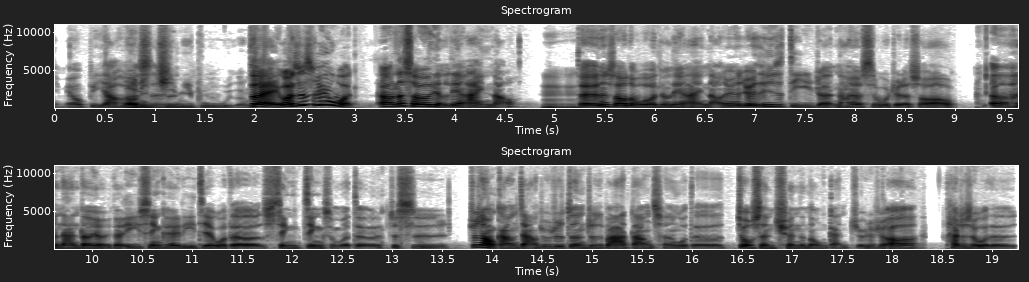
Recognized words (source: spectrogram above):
你没有必要，或者是执迷不悟这样。对我就是因为我呃那时候有点恋爱脑。嗯，对，那时候的我有点恋爱脑，因为因为是第一任，然后又是我觉得说，哦，呃，很难得有一个异性可以理解我的心境什么的，就是就像我刚刚讲，就是真的就是把它当成我的救生圈的那种感觉，就觉得哦，他就是我的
